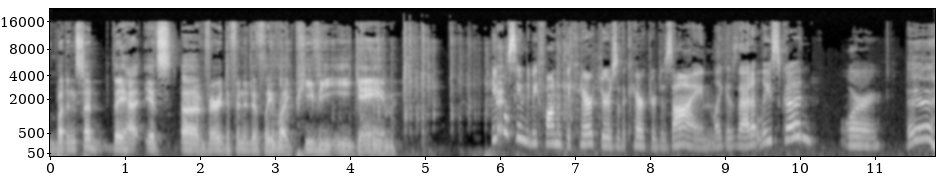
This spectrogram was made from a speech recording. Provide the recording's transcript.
But instead, they had it's a very definitively like PVE game. People seem to be fond of the characters or the character design. Like, is that at least good? Or Eh,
